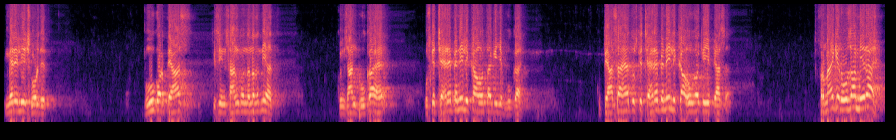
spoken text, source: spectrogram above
میرے لیے چھوڑ دیتے بھوک اور پیاس کسی انسان کو نظر نہیں آتی۔ کوئی انسان بھوکا ہے، اس کے چہرے پہ نہیں لکھا ہوتا کہ یہ بھوکا ہے۔ کوئی پیاسا ہے تو اس کے چہرے پہ نہیں لکھا ہوگا کہ یہ پیاسا فرمایا کہ روزہ میرا ہے۔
